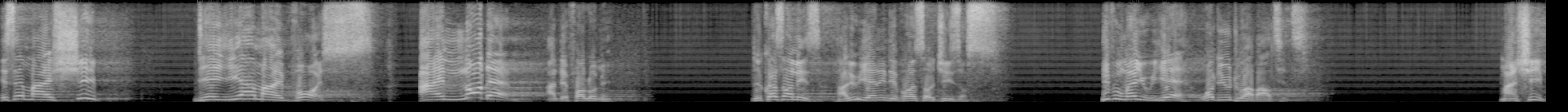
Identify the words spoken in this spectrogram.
He said, My sheep, they hear my voice. I know them and they follow me. The question is Are you hearing the voice of Jesus? Even when you hear, what do you do about it? My sheep,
